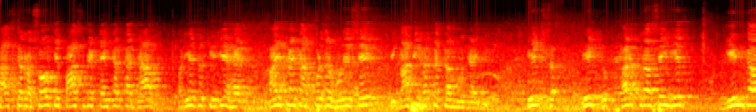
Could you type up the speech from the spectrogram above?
खासकर रसौर के पास में टैंकर का जाम और ये जो चीज़ें हैं पाइपलाइन ट्रांसपोर्टर होने से ये काफ़ी हद तक कम हो जाएगी। एक एक हर तरह से ये गेन का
